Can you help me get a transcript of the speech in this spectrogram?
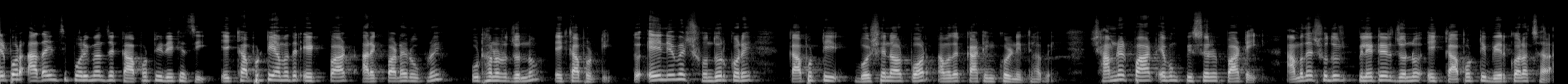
এরপর আধা ইঞ্চি পরিমাণ যে কাপড়টি রেখেছি, এই কাপড়টি আমাদের এক পার্ট আরেক পার্টের উপরে উঠানোর জন্য এই কাপড়টি। তো এই নিয়মে সুন্দর করে কাপড়টি বসিয়ে নেওয়ার পর আমাদের কাটিং করে নিতে হবে। সামনের পার্ট এবং পিছনের পার্টেই আমাদের শুধু প্লেটের জন্য এই কাপড়টি বের করা ছাড়া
